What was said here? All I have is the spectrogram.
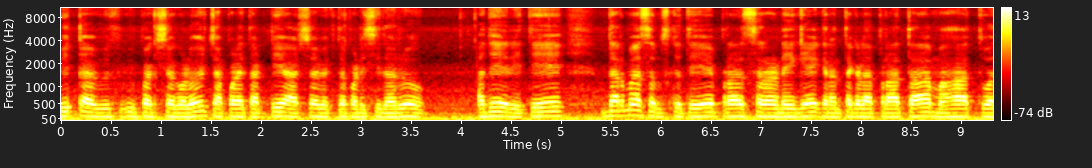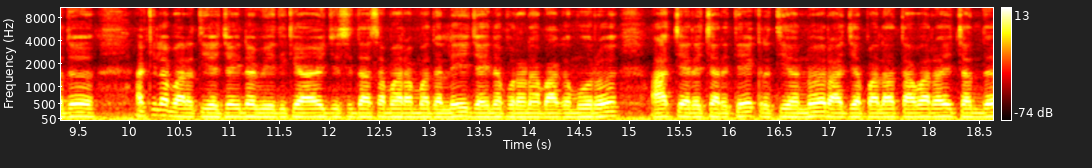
ಮಿಕ್ಕ ವಿಪಕ್ಷಗಳು ಚಪ್ಪಳೆ ತಟ್ಟಿ ಹರ್ಷ ವ್ಯಕ್ತಪಡಿಸಿದರು. ಅದೇ ರೀತಿ ಧರ್ಮ ಸಂಸ್ಕೃತಿ ಪ್ರಸರಣೆಗೆ ಗ್ರಂಥಗಳ ಪ್ರಾತ ಮಹತ್ವದ ಅಖಿಲ ಭಾರತೀಯ ಜೈನ ವೇದಿಕೆ ಆಯೋಜಿಸಿದ ಸಮಾರಂಭದಲ್ಲಿ ಜೈನ ಪುರಾಣ ಭಾಗ ಮೂರು, ಆಚಾರ್ಯ ಚರಿತೆ, ಕೃತಿಯನ್ನು ರಾಜ್ಯಪಾಲ ತವರ ಚಂದ್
